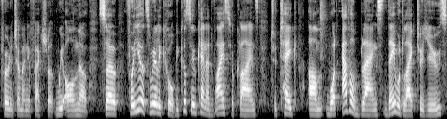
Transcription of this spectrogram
furniture manufacturer we all know. So for you it's really cool because you can advise your clients to take um, whatever blanks they would like to use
